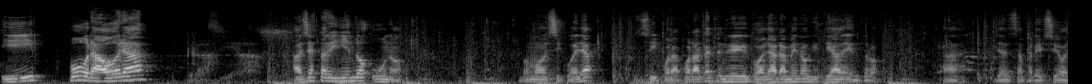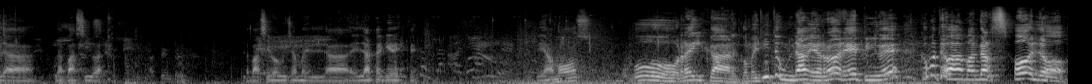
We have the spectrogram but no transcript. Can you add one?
Y por ahora Allá está viniendo uno Vamos a ver si cuela Sí, por, por acá tendría que colar a menos que esté adentro Ah, ya desapareció la, la pasiva La pasiva, escúchame, el, el ataque de este Veamos Uh, Reinhardt, cometiste un grave error, eh, pibe ¿Cómo te vas a mandar solo?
